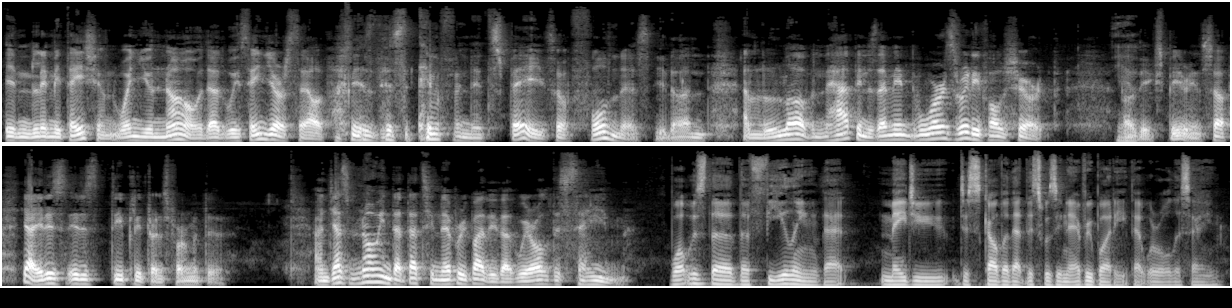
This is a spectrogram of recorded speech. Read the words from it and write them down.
in limitation when you know that within yourself is this infinite space of fullness, you know, and, and love and happiness. I mean, words really fall short yeah. of the experience. So yeah, it is it is deeply transformative, and just knowing that that's in everybody, that we're all the same. What was the the feeling that made you discover that this was in everybody, that we're all the same?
